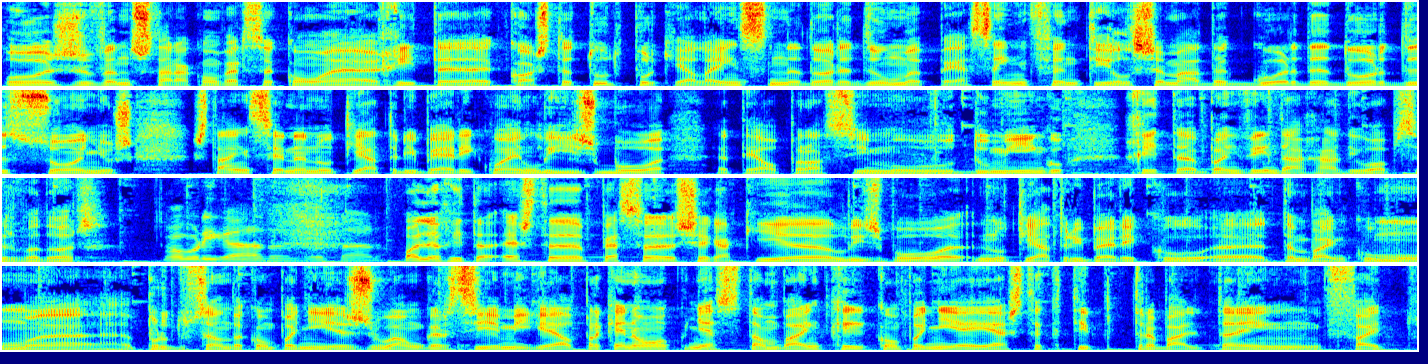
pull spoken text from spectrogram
Hoje vamos estar à conversa com a Rita Costa, tudo porque ela é encenadora de uma peça infantil chamada Guardador de Sonhos. Está em cena no Teatro Ibérico, em Lisboa, até ao próximo domingo. Rita, bem-vinda à Rádio Observador. Obrigada, boa tarde. Olha, Rita, esta peça chega aqui a Lisboa, no Teatro Ibérico, uh, também como uma produção da companhia João Garcia Miguel. Para quem não a conhece tão bem, que companhia é esta? Que tipo de trabalho tem feito?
